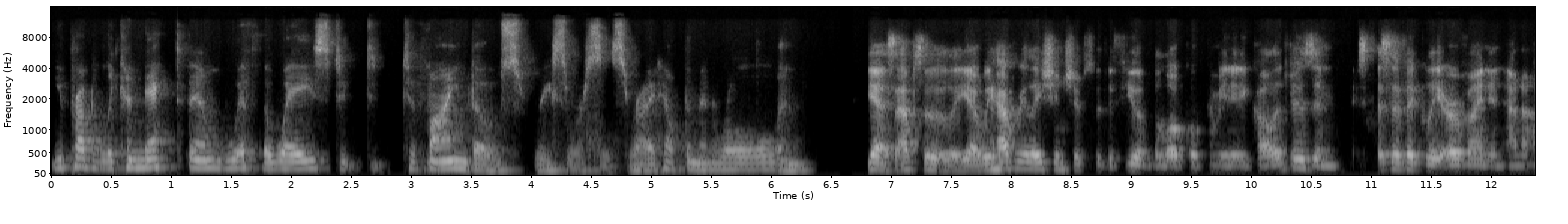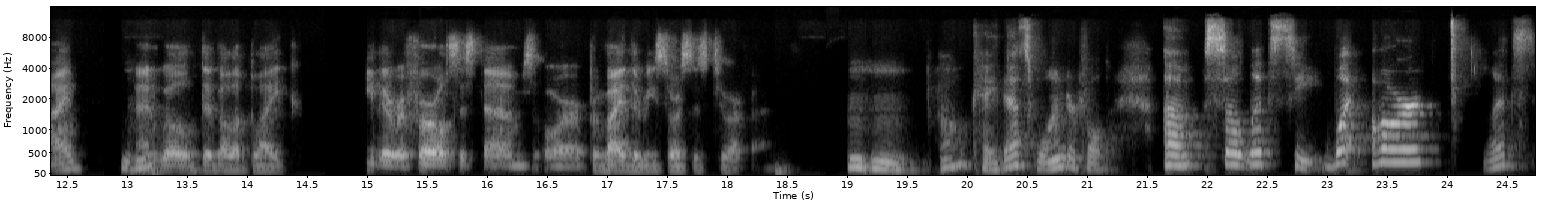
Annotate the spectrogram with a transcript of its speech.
you probably connect them with the ways to, to, to find those resources, right? Help them enroll and Yes, absolutely. Yeah, we have relationships with a few of the local community colleges and specifically Irvine and Anaheim. Mm-hmm. And we'll develop like either referral systems or provide the resources to our families. Mm-hmm. Okay, that's wonderful. Um, so let's see, what are, let's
